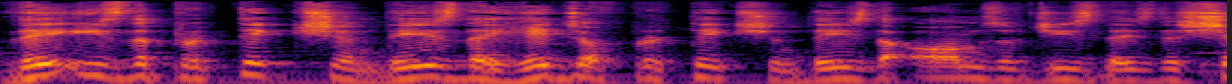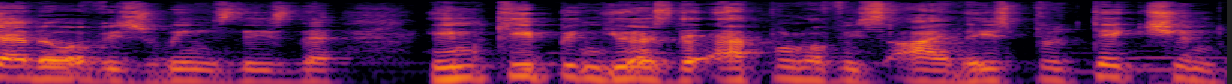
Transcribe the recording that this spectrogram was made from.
There is the protection. There's the hedge of protection. There's the arms of Jesus. There's the shadow of his wings. There's the him keeping you as the apple of his eye. There's protection.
